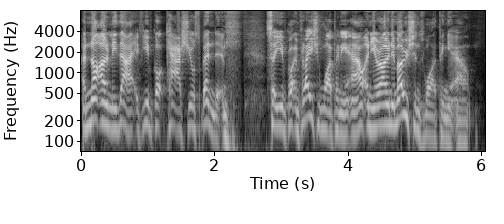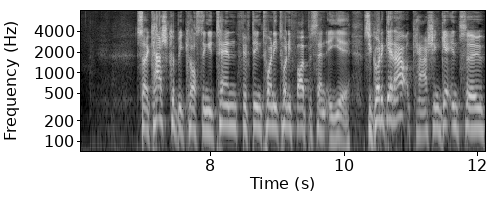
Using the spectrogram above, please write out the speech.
And not only that, if you've got cash, you'll spend it. so you've got inflation wiping it out and your own emotions wiping it out. So cash could be costing you 10, 15, 20, 25% a year. So you've got to get out of cash and get into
